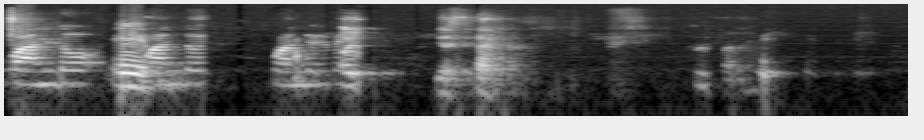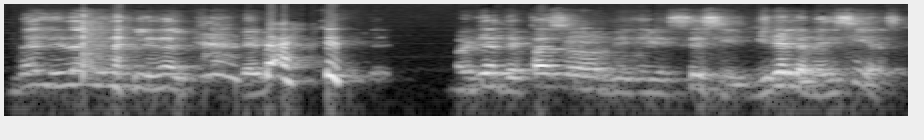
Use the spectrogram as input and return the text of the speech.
Cuando, eh, cuando, cuando el... ya está. Dale, dale, dale, dale. Ahorita te paso, eh, Ceci, mírala, me decías.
